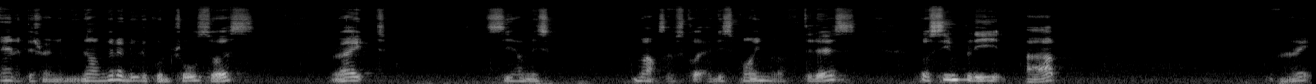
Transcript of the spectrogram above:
ant appears randomly now I'm gonna do the controls first right. Let's see how many marks I've scored at this point after this. So simply up. Right.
